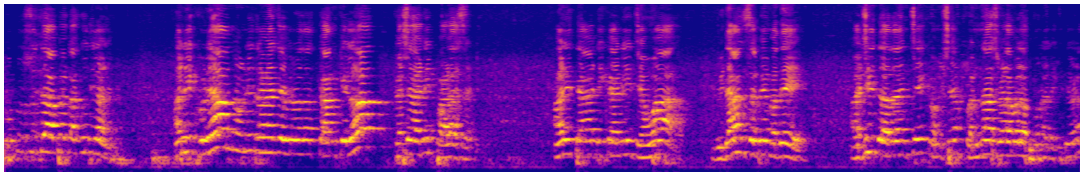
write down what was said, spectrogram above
फोटो सुद्धा आपला टाकू दिला नाही. आणि खुल्या नवनीतराणाच्या विरोधात काम केलं कशासाठी? पाळासाठी. आणि त्या ठिकाणी जेव्हा विधानसभेमध्ये अजितदादांचे कमशा पन्नास वेळा मला फोन आले. किती वेळा?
